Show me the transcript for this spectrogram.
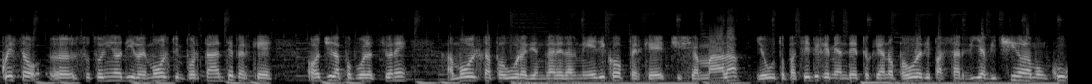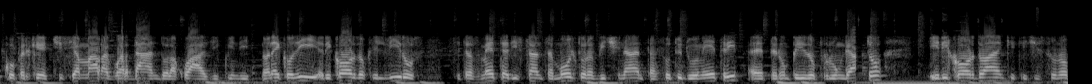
Questo, eh, sottolineo a dirlo, è molto importante perché Oggi la popolazione ha molta paura di andare dal medico perché ci si ammala. Io ho avuto pazienti che mi hanno detto che hanno paura di passare via vicino alla Moncucco perché ci si ammala guardandola quasi, quindi non è così. Ricordo che il virus si trasmette a distanza molto ravvicinata, sotto i due metri, eh, per un periodo prolungato e ricordo anche che ci sono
